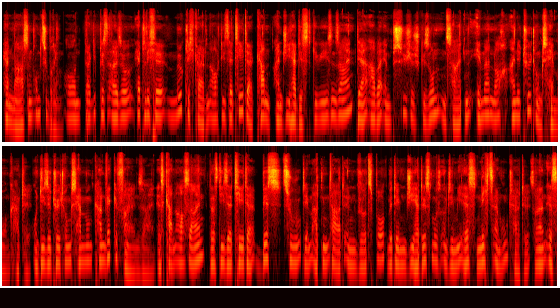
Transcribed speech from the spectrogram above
Herrn Maaßen umzubringen. Und da gibt es also etliche Möglichkeiten. Auch dieser Täter kann ein Dschihadist gewesen sein, der aber im psychisch gesunden Zeiten immer noch eine Tötungshemmung hatte. Und diese Tötungshemmung kann weggefallen sein. Es kann auch sein, dass dieser Täter bis zu dem Attentat in Würzburg mit dem Dschihadismus und dem IS nichts am Hut hatte, sondern es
